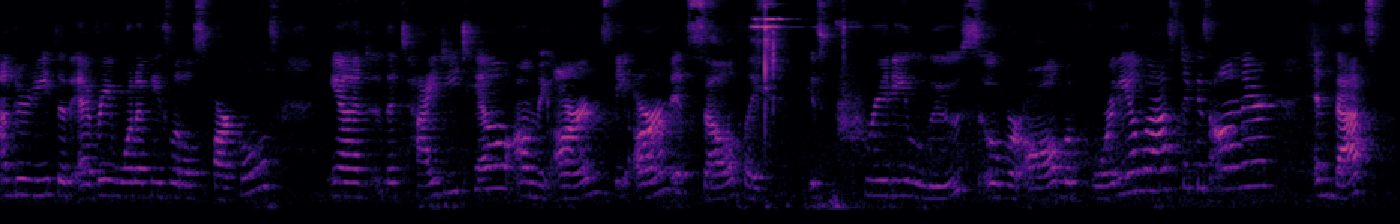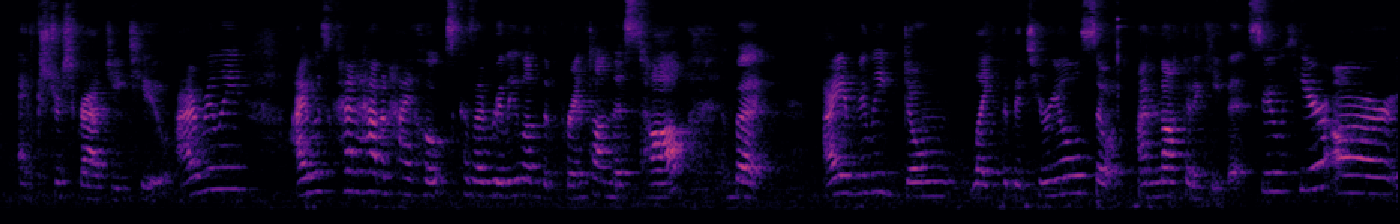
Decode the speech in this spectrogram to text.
underneath of every one of these little sparkles. And the tie detail on the arms, the arm itself like is pretty loose overall before the elastic is on there. And that's extra scratchy too. I really, I was kind of having high hopes because I really love the print on this top, but I really don't like the material, so I'm not gonna keep it. So here are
